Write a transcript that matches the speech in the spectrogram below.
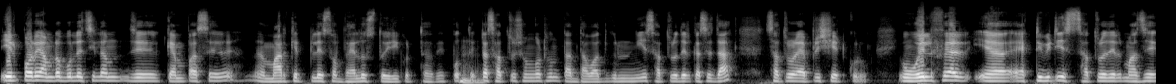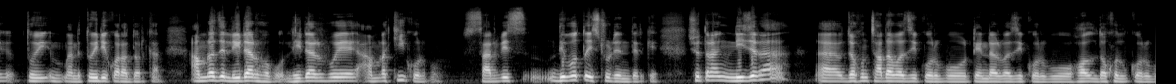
এরপরে আমরা বলেছিলাম যে ক্যাম্পাসে মার্কেট প্লেস অফ ভ্যালুস তৈরি করতে হবে। প্রত্যেকটা ছাত্র সংগঠন তার দাওয়াতগুলো নিয়ে ছাত্রদের কাছে যাক ছাত্ররা অ্যাপ্রিসিয়েট করুক। এবং ওয়েলফেয়ার অ্যাক্টিভিটিস ছাত্রদের মাঝে তৈ- মানে তৈরি করা দরকার। আমরা যে লিডার হব লিডার হয়ে আমরা কি করব? সার্ভিস দিব তো স্টুডেন্টদেরকে সুতরাং নিজেরা যখন চাঁদাবাজি করব, টেন্ডারবাজি করব, হল দখল করব,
